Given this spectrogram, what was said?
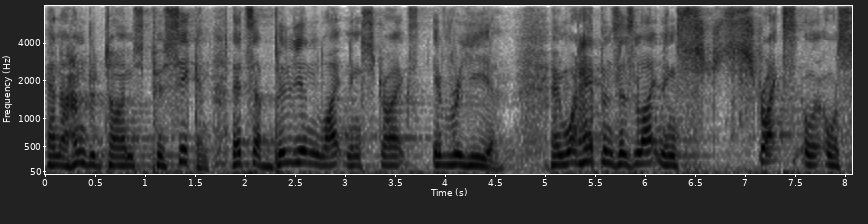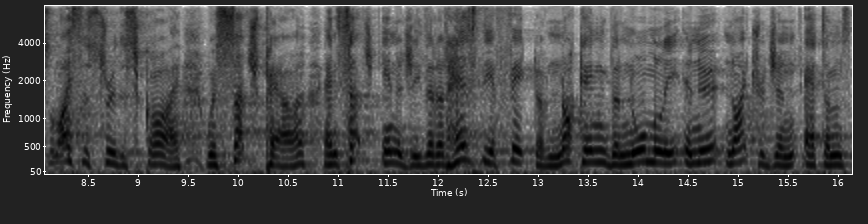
and 100 times per second. That's a billion lightning strikes every year. And what happens is lightning strikes or, or, slices through the sky with such power and such energy that it has the effect of knocking the normally inert nitrogen atoms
